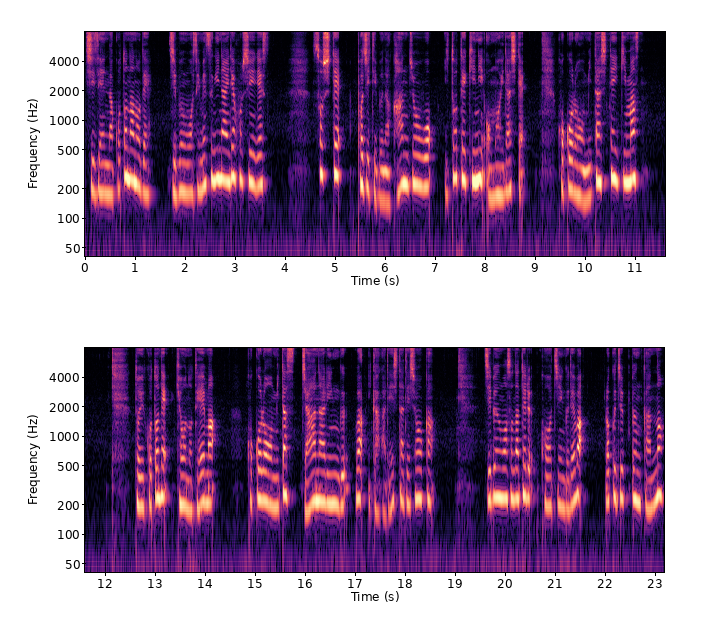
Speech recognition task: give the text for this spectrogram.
自然なことなので自分を責めすぎないでほしいです。そしてポジティブな感情を意図的に思い出して心を満たしていきます。ということで今日のテーマ「心を満たすジャーナリング」はいかがでしたでしょうか？自分を育てるコーチングでは60分間の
